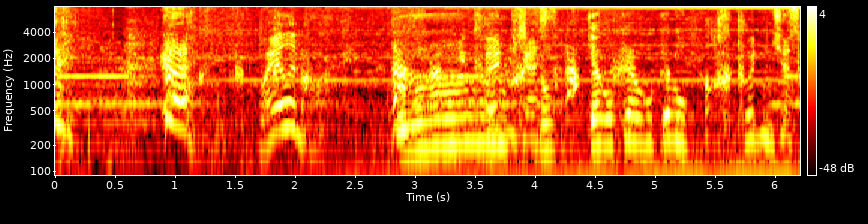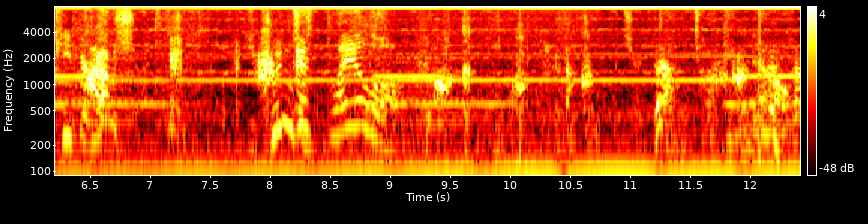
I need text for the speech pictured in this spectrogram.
corre. Waylon, No, no, no, no, no, no, no. ¿Qué hago, qué hago, qué hago? couldn't just keep your mouth shut. You couldn't just play along. But you're done talking now.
